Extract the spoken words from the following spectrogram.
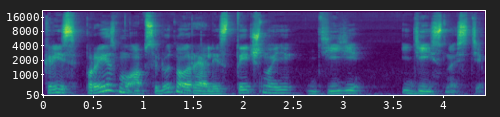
крізь призму абсолютно реалістичної дії і дійсності.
